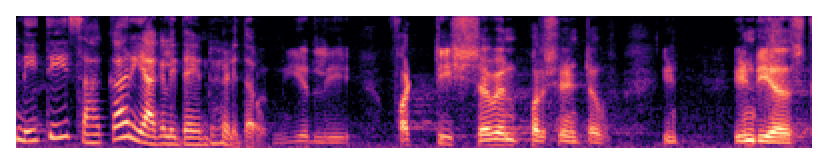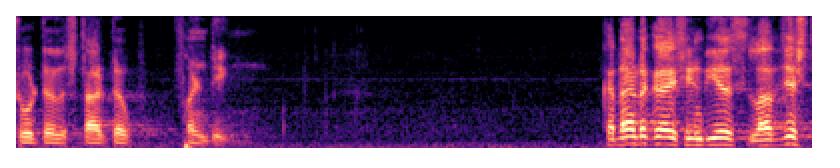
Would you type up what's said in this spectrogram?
ನೀತಿ ಸಹಕಾರಿಯಾಗಲಿದೆ ಎಂದು ಹೇಳಿದರು nearly 47% of funding India's total startup funding. Karnataka is India's largest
